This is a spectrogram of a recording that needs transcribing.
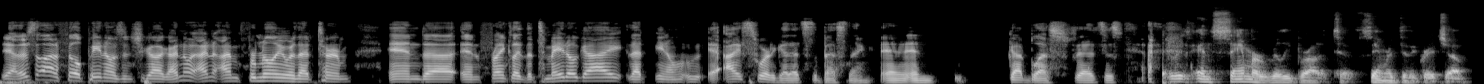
yeah. there's a lot of Filipinos in Chicago. I know. I, know- I'm familiar with that term, and uh, and frankly, the tomato guy. That you know, I swear to God, that's the best thing. And and God bless. That's just It was, and Sammer really brought it too. Sammer did a great job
